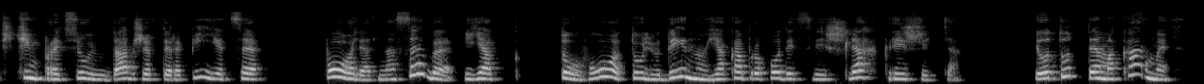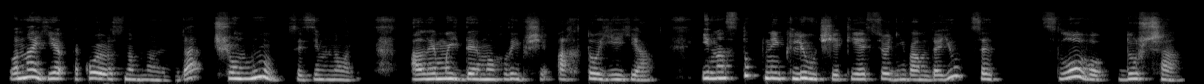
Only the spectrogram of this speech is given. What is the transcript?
з чим працюю да, вже в терапії, це погляд на себе як того, ту людину, яка проходить свій шлях крізь життя. І отут тема карми, вона є такою основною. Да? Чому це зі мною? Але ми йдемо глибше, а хто є я? І наступний ключ, який я сьогодні вам даю, це слово душа.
